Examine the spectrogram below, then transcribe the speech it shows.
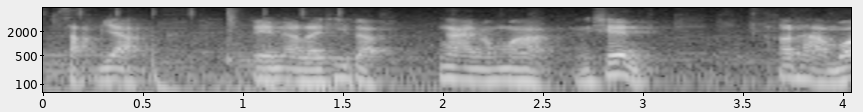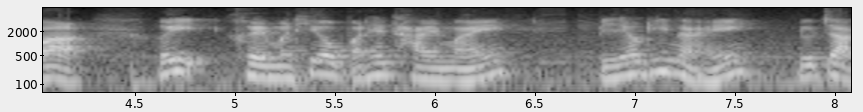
3 อย่างเป็นอะไรที่แบบง่ายมากๆ อย่างเช่นเราถามว่าเฮ้ยเคยมาเที่ยวประเทศไทยไหมไปเที่ยวที่ไหน รู้จัก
